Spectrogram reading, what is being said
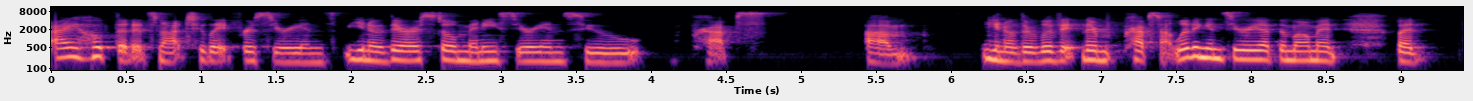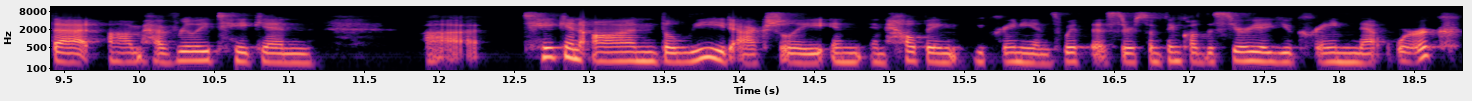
I hope that it's not too late for Syrians. You know, there are still many Syrians who perhaps um, you know they're living they're perhaps not living in Syria at the moment, but that um, have really taken uh, taken on the lead actually in, in helping Ukrainians with this. There's something called the Syria Ukraine Network,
